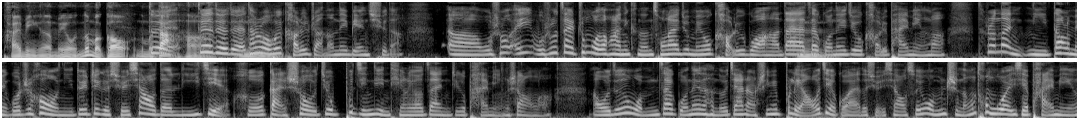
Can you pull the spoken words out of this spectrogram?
排名啊没有那么高那么对大哈。对对对，他说我嗯会考虑转到那边去的。呃，我说，哎，我说在中国的话，你可能从来就没有考虑过哈，大家在国嗯内就考虑排名嘛。他说，那你到了美国之后，你对这个学校的理解和感受就不仅仅停留在你这个排名上了啊。我觉得我们在国内的很多家长是因为不了解国外的学校，所以我们只能通过一些排名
